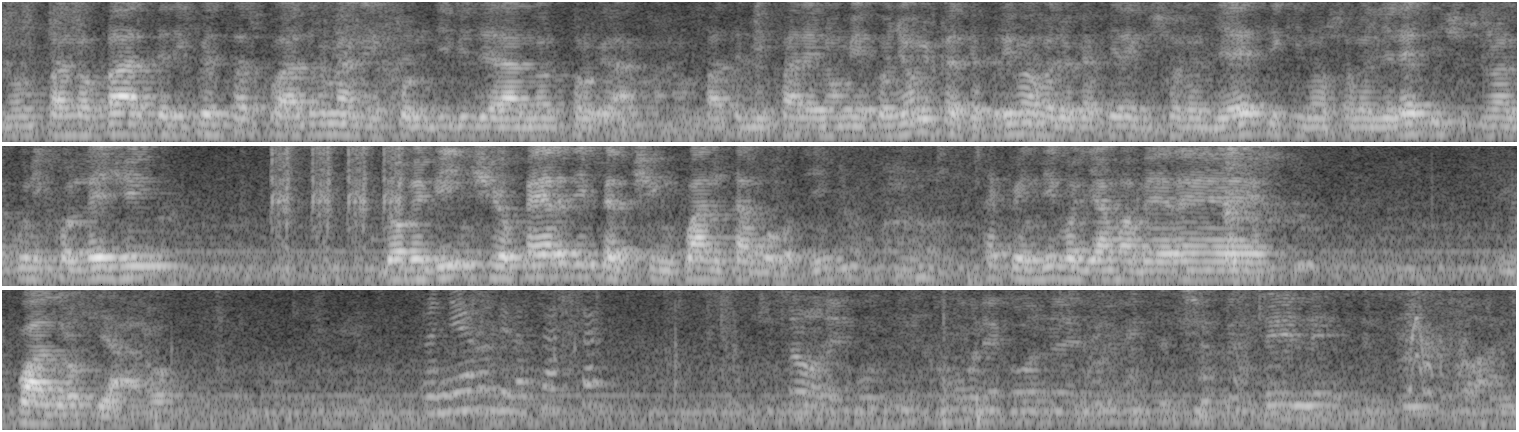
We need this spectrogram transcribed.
non fanno parte di questa squadra ma ne condivideranno il programma. Non fatemi fare nomi e cognomi perché prima voglio capire chi sono gli eletti, chi non sono gli eletti, ci sono alcuni collegi dove vinci o perdi per 50 voti e quindi vogliamo avere il quadro chiaro. Raniero della Sette? Ci sono dei punti in comune con il Movimento 5 Stelle? Se sì, quali?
